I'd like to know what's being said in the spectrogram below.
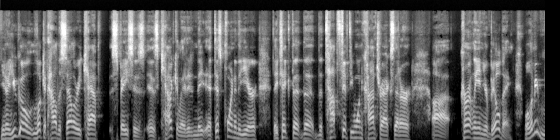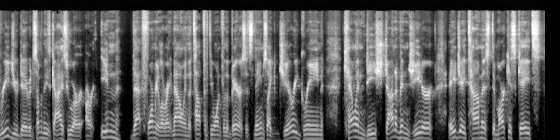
You know, you go look at how the salary cap space is is calculated, and they at this point in the year they take the the the top 51 contracts that are. Uh, currently in your building. Well, let me read you, David, some of these guys who are are in that formula right now in the top 51 for the Bears. It's names like Jerry Green, Kellen Diesch, Donovan Jeter, AJ Thomas, Demarcus Gates,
